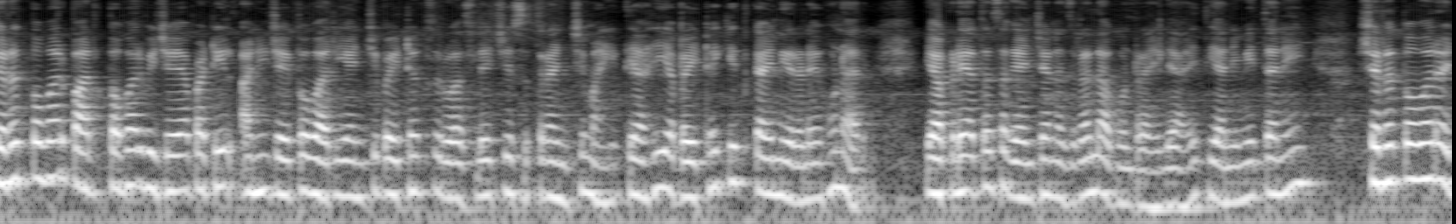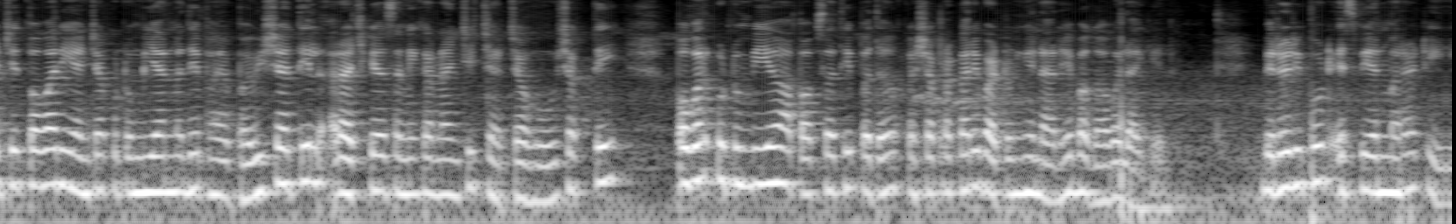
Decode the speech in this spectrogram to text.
शरद पवार पार्थ पवार विजया पाटील आणि जय पवार यांची बैठक सुरू असल्याची सूत्रांची माहिती आहे. या बैठकीत काय निर्णय होणार याकडे आता सगळ्यांच्या नजरा लागून राहिल्या आहेत. या निमित्ताने शरद पवार अजित पवार यांच्या कुटुंबियांमध्ये भ भविष्यातील राजकीय समीकरणांची चर्चा होऊ शकते. पवार कुटुंबीय आपापसात ही पदं कशाप्रकारे वाटून घेणार हे बघावं लागेल. Bureau report S P N Marathi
